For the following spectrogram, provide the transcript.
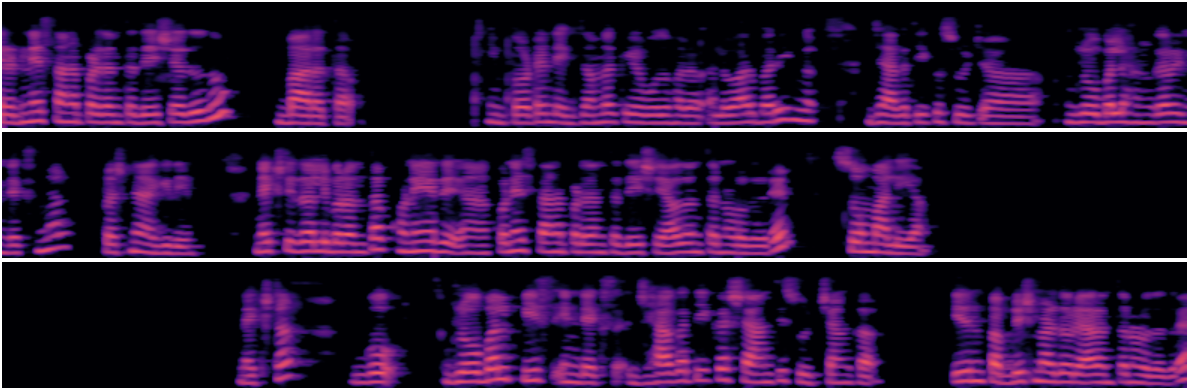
ಎರಡನೇ ಸ್ಥಾನ ಪಡೆದಂತ ದೇಶ ಅದು ಭಾರತ. ಇಂಪಾರ್ಟೆಂಟ್ ಎಕ್ಸಾಮ್ ದಾಗ ಕೇಳ್ಬೋದು. ಹಲವಾರು ಬಾರಿ ಜಾಗತಿಕ ಸೂಚ ಗ್ಲೋಬಲ್ ಹಂಗರ್ ಇಂಡೆಕ್ಸ್ನ ಪ್ರಶ್ನೆ ಆಗಿದೆ. ನೆಕ್ಸ್ಟ್ ಇದರಲ್ಲಿ ಬರುವಂತ ಕೊನೆಯ ಕೊನೆ ಸ್ಥಾನ ಪಡೆದಂತ ದೇಶ ಯಾವ್ದಂತ ನೋಡೋದಾದ್ರೆ Somalia. Next go global peace index ಜಾಗತಿಕ ಶಾಂತಿ ಸೂಚ್ಯಂಕ. ಇದನ್ನ ಪಬ್ಲಿಷ್ ಮಾಡಿದವ್ರು ಯಾರಂತ ನೋಡೋದಾದ್ರೆ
